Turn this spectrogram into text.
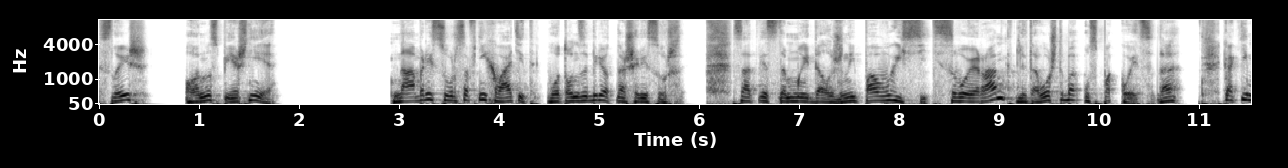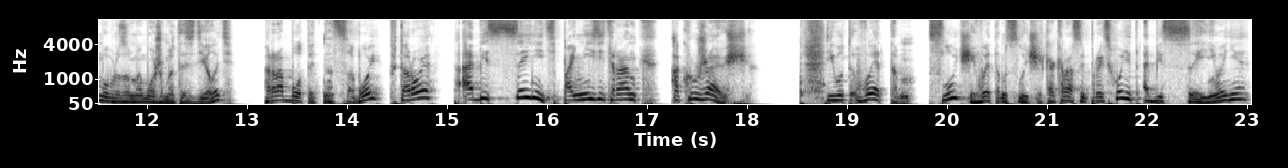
Слышь, он успешнее. Нам ресурсов не хватит. Вот он заберет наши ресурсы. Соответственно, мы должны повысить свой ранг для того, чтобы успокоиться, да? Каким образом мы можем это сделать? Работать над собой. Второе – обесценить, понизить ранг окружающих. И вот в этом случае, в этом случае как раз и происходит обесценивание,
